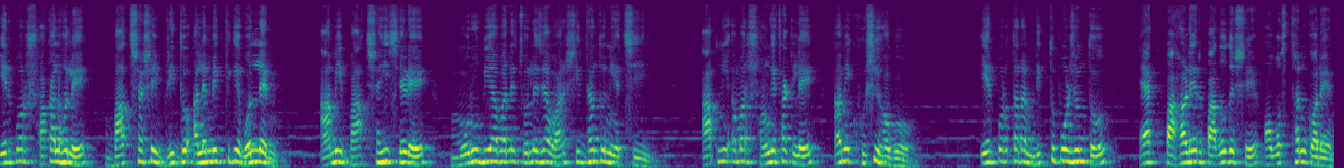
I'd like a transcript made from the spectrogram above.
এরপর সকাল হলে বাদশাহ সেই বৃদ্ধ আলেম ব্যক্তিকে বললেন, আমি বাদশাহী ছেড়ে মরুবিয়াবানে চলে যাওয়ার সিদ্ধান্ত নিয়েছি। আপনি আমার সঙ্গে থাকলে আমি খুশি হব। এরপর তারা মৃত্যু পর্যন্ত এক পাহাড়ের পাদদেশে অবস্থান করেন।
